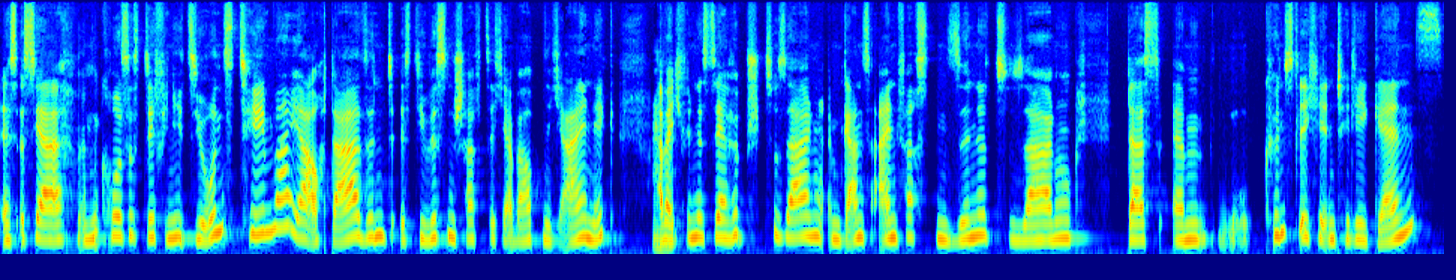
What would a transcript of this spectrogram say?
es ist ja ein großes Definitionsthema. Ja, auch da sind, ist die Wissenschaft sich ja überhaupt nicht einig. Mhm. Aber ich finde es sehr hübsch zu sagen, im ganz einfachsten Sinne zu sagen, dass ähm, künstliche Intelligenz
